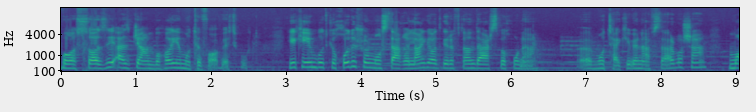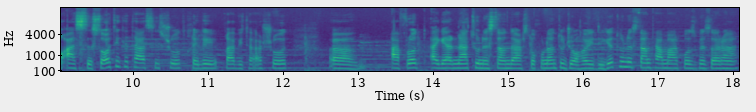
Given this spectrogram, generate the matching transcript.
بازسازی از جنبه های متفاوت بود. یکی این بود که خودشون مستقلا یاد گرفتن درس بخونن. متکی به نفسر باشن. مؤسساتی که تأسیس شد خیلی قوی تر شد افراد اگر نتونستن درس بخونن تو جاهای دیگه تونستن تمرکز بذارن.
